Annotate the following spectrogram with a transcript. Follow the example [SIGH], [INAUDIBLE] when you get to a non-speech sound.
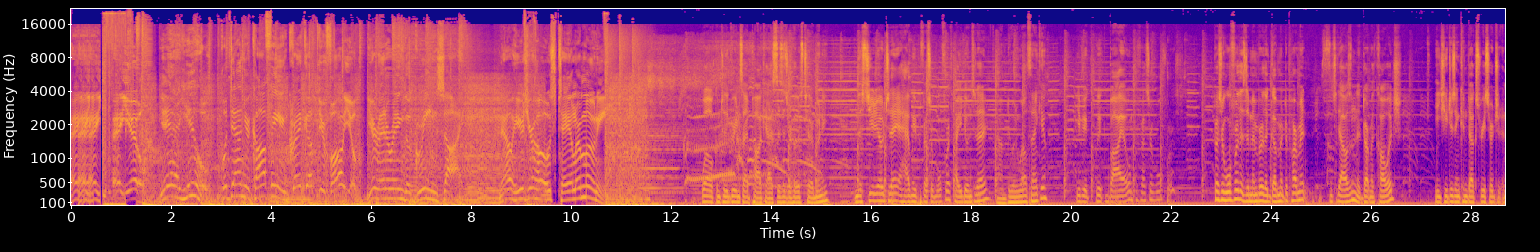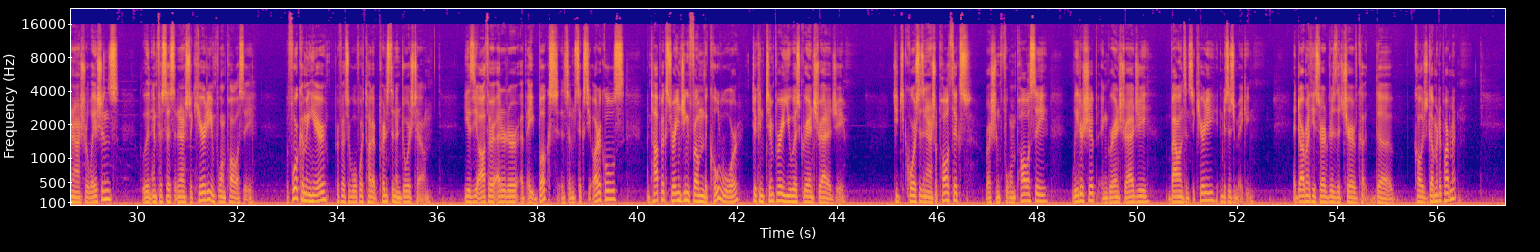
Hey, hey, hey, hey, you. Yeah, you. Put down your coffee and crank up your volume. You're entering the green side. Now, here's your host, Taylor Mooney. Welcome to the Greenside Podcast. This is your host, Taylor Mooney. In the studio today, I have me Professor Wohlforth. How are you doing today? I'm doing well, thank you. Give you a quick bio on Professor Wohlforth. Professor Wohlforth is a member of the government department since 2000 at Dartmouth College. He teaches and conducts research in international relations with an emphasis in international security and foreign policy. Before coming here, Professor Wohlforth taught at Princeton and Georgetown. He is the author editor of eight books and some 60 articles on topics ranging from the Cold War to contemporary U.S. grand strategy. He teaches courses in international politics, Russian foreign policy, leadership and grand strategy, violence and security, and decision making. At Dartmouth, he served as the chair of the college's government department.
